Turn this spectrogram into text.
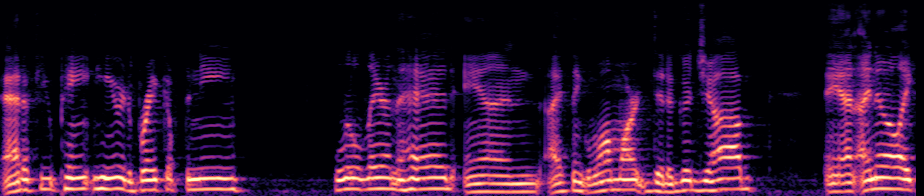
add a few paint here to break up the knee, a little there in the head, and I think Walmart did a good job. And I know like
